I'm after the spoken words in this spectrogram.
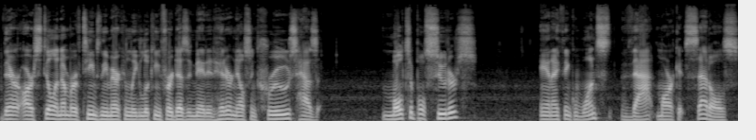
There are still a number of teams in the American League looking for a designated hitter. Nelson Cruz has multiple suitors, and I think once that market settles,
